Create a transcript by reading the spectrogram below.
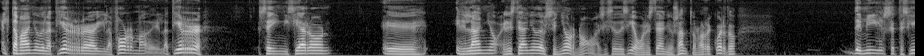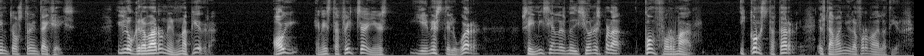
el tamaño de la Tierra y la forma de la Tierra se iniciaron en el año, en este año del Señor, ¿no? Así se decía, o en este año santo, no recuerdo, de 1736 y lo grabaron en una piedra. Hoy, en esta fecha y en, este, lugar, se inician las mediciones para conformar y constatar el tamaño y la forma de la Tierra.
